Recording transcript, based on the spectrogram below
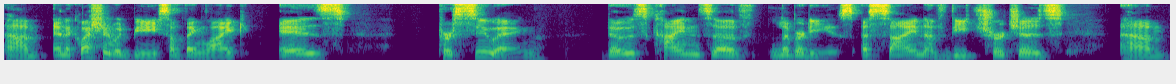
Um, and the question would be something like Is pursuing those kinds of liberties a sign of the church's um,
